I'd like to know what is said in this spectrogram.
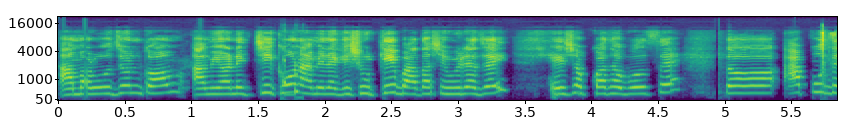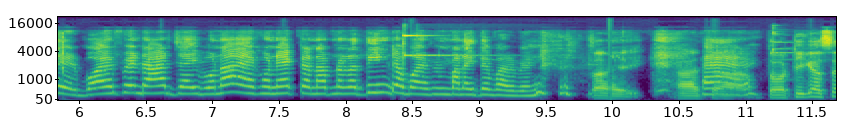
আমার ওজন কম আমি অনেক চিকন আমি নাকি শুটকি বাতাসে উড়ে যাই এইসব কথা বলছে। তো আপুদের বয়ফ্রেন্ড আর যাইবো না এখন একটা না আপনারা তিনটা বয়ফ্রেন্ড বানাইতে পারবেন। তাই? আচ্ছা হ্যাঁ। তো ঠিক আছে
